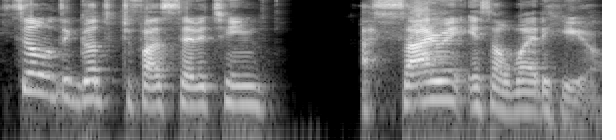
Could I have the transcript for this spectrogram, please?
So the go to 2017, a siren is already here.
